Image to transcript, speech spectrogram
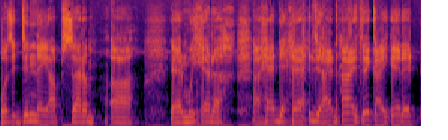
was it? Didn't they upset them? Uh, and we had a, head-to-head, and I think I hit it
